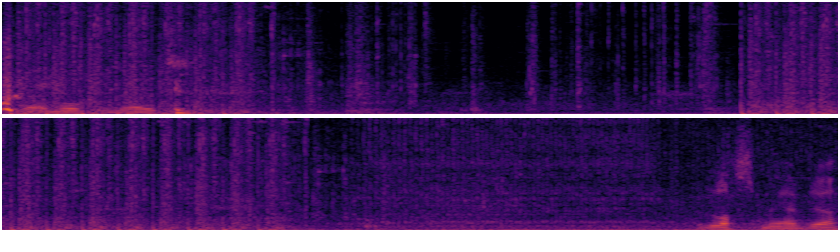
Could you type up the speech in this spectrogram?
I'm walking roads. You lost me, have you?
